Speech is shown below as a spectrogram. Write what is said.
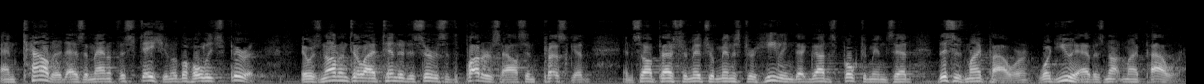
and touted as a manifestation of the Holy Spirit. It was not until I attended a service at the Potter's House in Prescott and saw Pastor Mitchell minister healing that God spoke to me and said, This is my power. What you have is not my power.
